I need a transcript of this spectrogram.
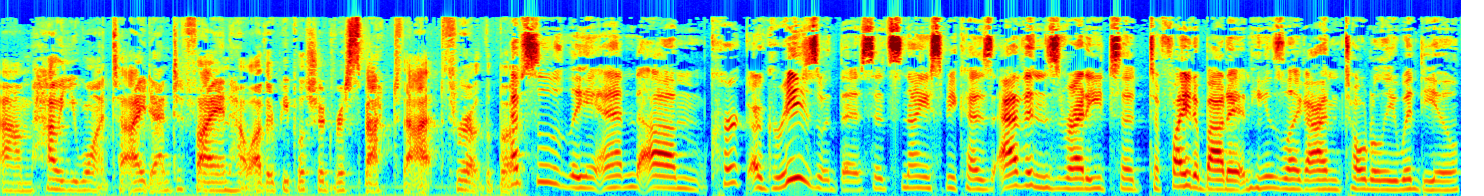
um, how you want to identify and how other people should respect that throughout the book. Absolutely. And um, Kirk agrees with this. It's nice because Evan's ready to, to fight about it, and he's like, I'm totally with you.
